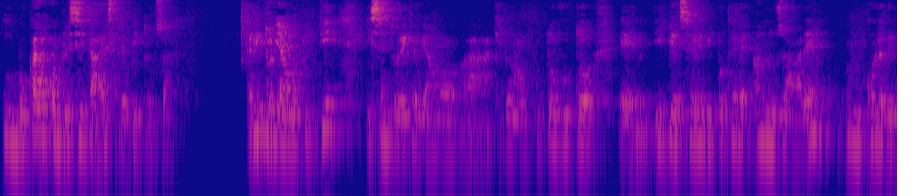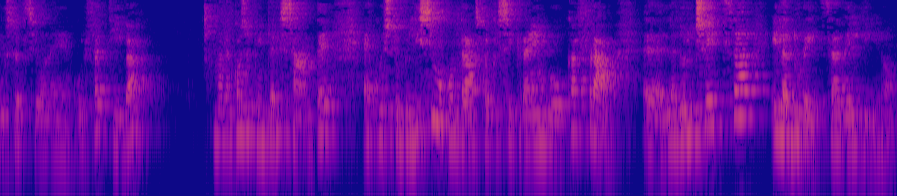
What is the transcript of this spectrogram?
In bocca la complessità è strepitosa. Ritroviamo tutti i sentori che abbiamo, uh, che abbiamo avuto eh, il piacere di poter annusare um, con la degustazione olfattiva. Ma la cosa più interessante è questo bellissimo contrasto che si crea in bocca fra eh, la dolcezza e la durezza del vino,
